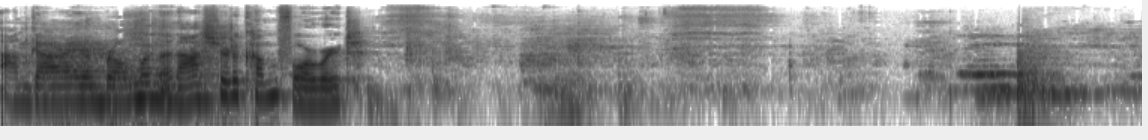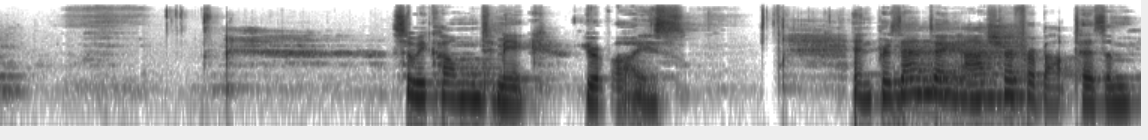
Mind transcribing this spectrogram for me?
and Gary and Bronwyn and Asher to come forward? So we come to make your vows. In presenting Asher for baptism,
